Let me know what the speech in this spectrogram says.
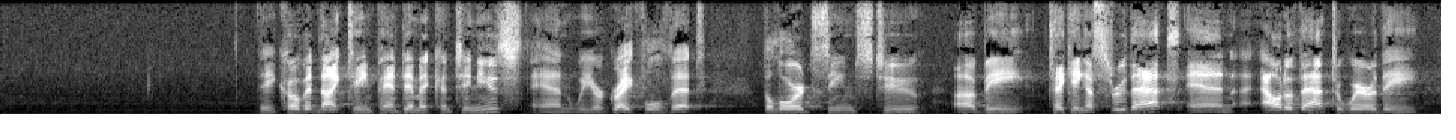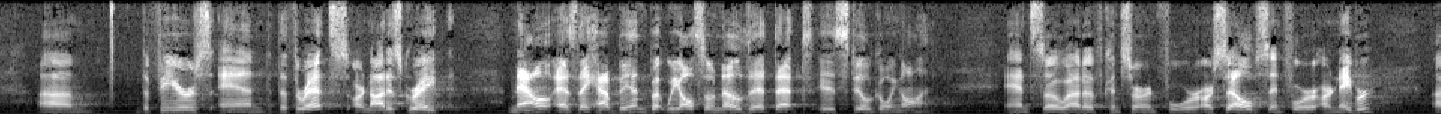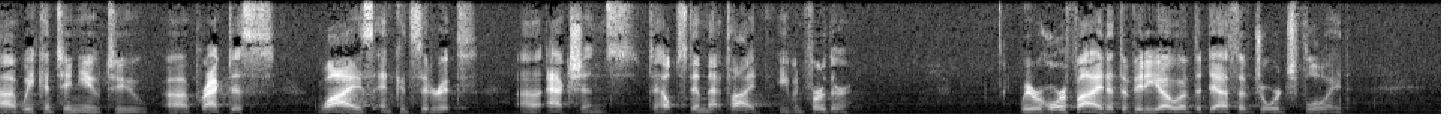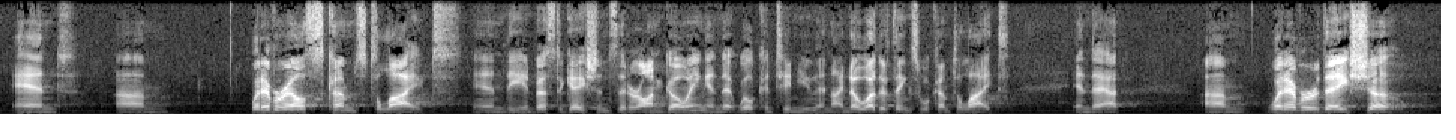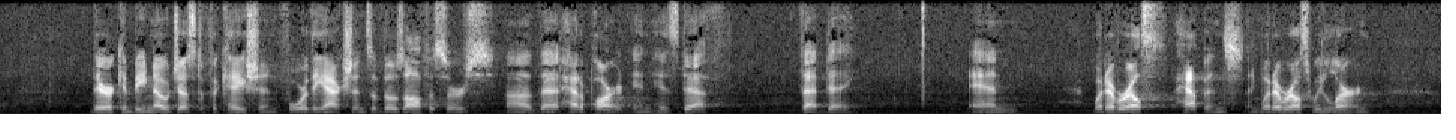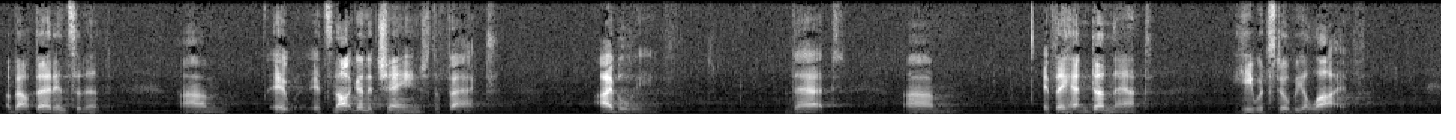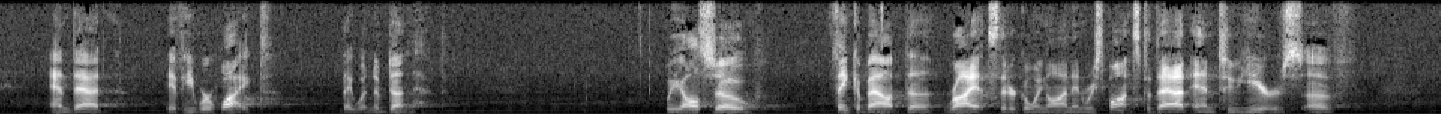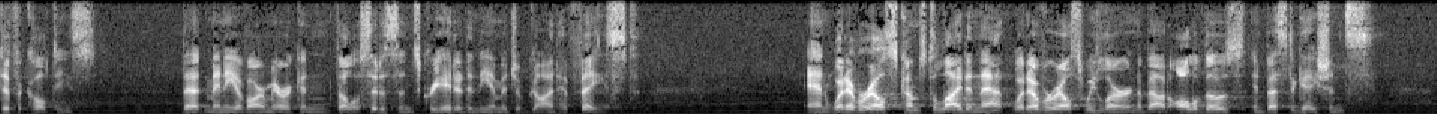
The COVID 19 pandemic continues, and we are grateful that the Lord seems to uh, be taking us through that and out of that to where the um, the fears and the threats are not as great now as they have been, but we also know that that is still going on. And so, out of concern for ourselves and for our neighbor, uh, we continue to uh, practice wise and considerate uh, actions to help stem that tide even further. We were horrified at the video of the death of George Floyd. And um, whatever else comes to light in the investigations that are ongoing and that will continue, and I know other things will come to light in that, um, whatever they show, there can be no justification for the actions of those officers uh, that had a part in his death that day. And whatever else happens and whatever else we learn about that incident, um, it, it's not going to change the fact, I believe, that um, if they hadn't done that, he would still be alive. And that if he were white, they wouldn't have done that. We also think about the riots that are going on in response to that and to years of difficulties that many of our American fellow citizens created in the image of God have faced. And whatever else comes to light in that, whatever else we learn about all of those investigations,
